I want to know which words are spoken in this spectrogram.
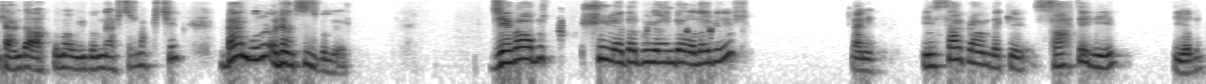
kendi aklıma uygunlaştırmak için. Ben bunu önemsiz buluyorum. Cevabı şu ya da bu yönde olabilir. Yani Instagram'daki sahteliğin diyelim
